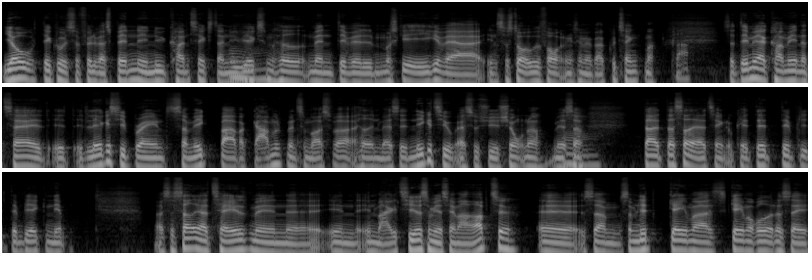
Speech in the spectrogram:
jo, det kunne selvfølgelig være spændende i en ny kontekst og en ny mm. virksomhed, men det vil måske ikke være en så stor udfordring, som jeg godt kunne tænke mig. Klar. Så det med at komme ind og tage et, et, et legacy brand, som ikke bare var gammelt, men som også var, havde en masse negative associationer med sig, mm der, der sad jeg og tænkte, okay, det, det, det bliver ikke nemt. Og så sad jeg og talte med en, øh, en, en marketeer, som jeg ser meget op til, øh, som, som lidt gav mig, gav mig råd, der sagde,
